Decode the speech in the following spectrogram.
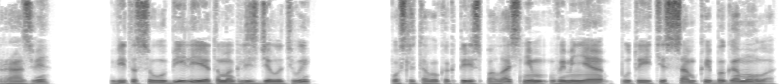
«Разве? Витаса убили, и это могли сделать вы? После того, как переспала с ним, вы меня путаете с самкой богомола.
